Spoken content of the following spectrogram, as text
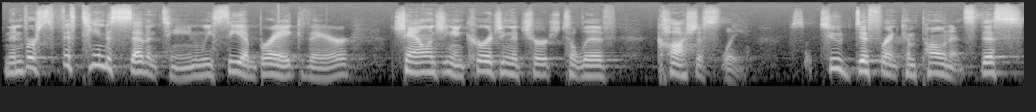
And then verse 15 to 17, we see a break there, challenging, encouraging the church to live cautiously. So, two different components. This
